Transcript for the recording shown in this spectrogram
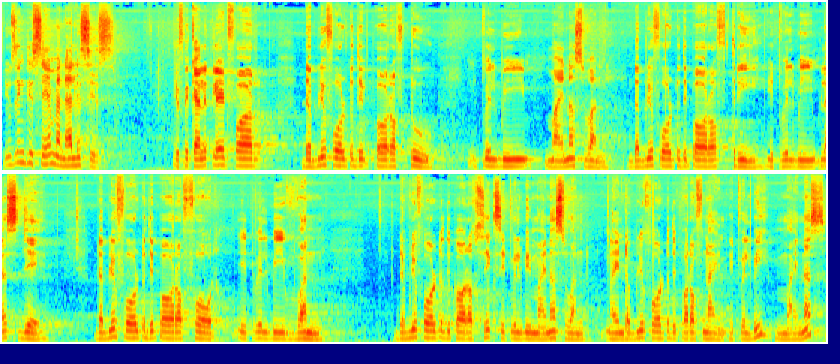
Using the same analysis, if we calculate for w 4 to the power of 2, it will be minus 1, w 4 to the power of 3, it will be plus j, w 4 to the power of 4, it will be 1, w 4 to the power of 6, it will be minus 1, and w 4 to the power of 9, it will be minus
